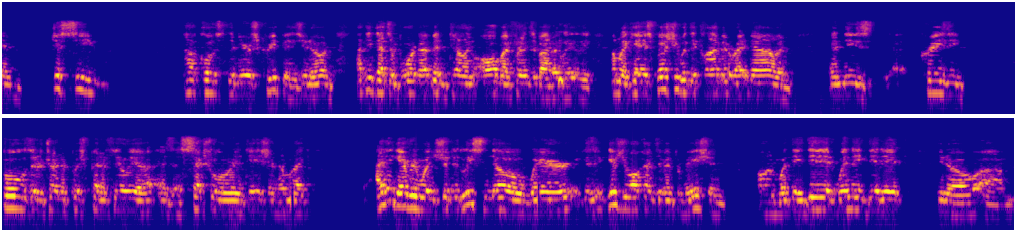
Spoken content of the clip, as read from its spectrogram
and just see how close the nearest creep is, you know. And I think that's important. I've been telling all my friends about it lately. I'm like, hey, especially with the climate right now and and these crazy fools that are trying to push pedophilia as a sexual orientation. I'm like, I think everyone should at least know where, because it gives you all kinds of information on what they did, when they did it, you know, um,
